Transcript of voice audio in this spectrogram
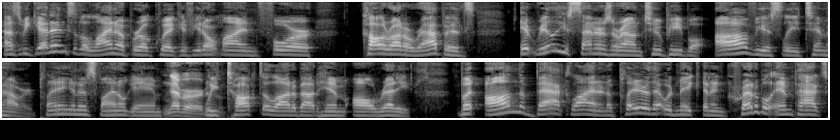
as we get into the lineup real quick, if you don't mind, for Colorado Rapids, it really centers around two people. Obviously, Tim Howard playing in his final game. Never heard of We talked a lot about him already. But on the back line, and a player that would make an incredible impact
